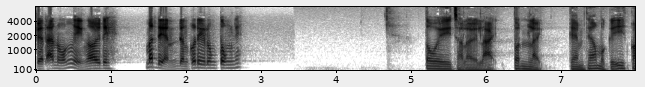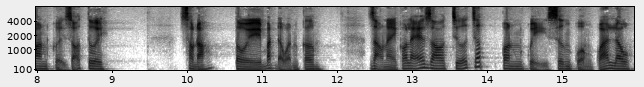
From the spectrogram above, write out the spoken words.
Việt ăn uống nghỉ ngơi đi. Mất điện đừng có đi lung tung nhé. Tôi trả lời lại tuân lệnh kèm theo một cái icon cười rõ tươi. Sau đó tôi bắt đầu ăn cơm. Dạo này có lẽ do chứa chấp con quỷ xương cuồng quá lâu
